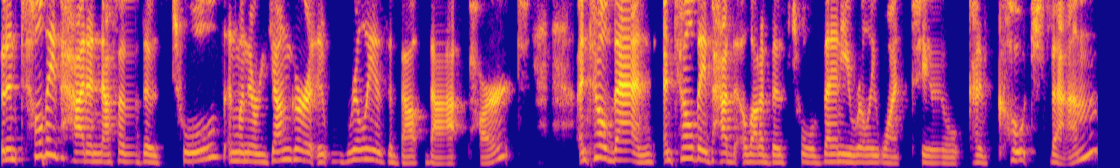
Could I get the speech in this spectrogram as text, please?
But until they've had enough of those tools, and when they're younger, it really is about that part. Until then, until they've had a lot of those tools, then you really want to kind of coach them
